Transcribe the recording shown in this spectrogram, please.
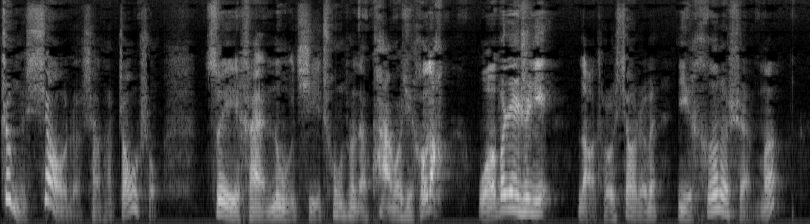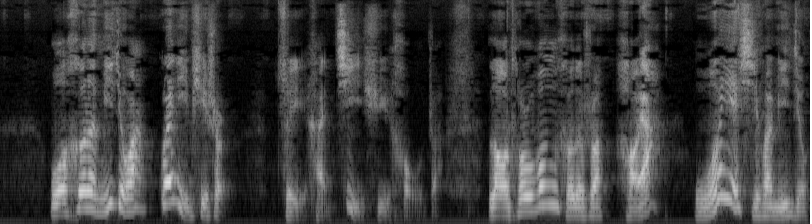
正笑着向他招手。醉汉怒气冲冲地跨过去，吼道：“我不认识你！”老头笑着问：“你喝了什么？”“我喝了米酒啊，关你屁事！”醉汉继续吼着。老头温和地说：“好呀，我也喜欢米酒，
